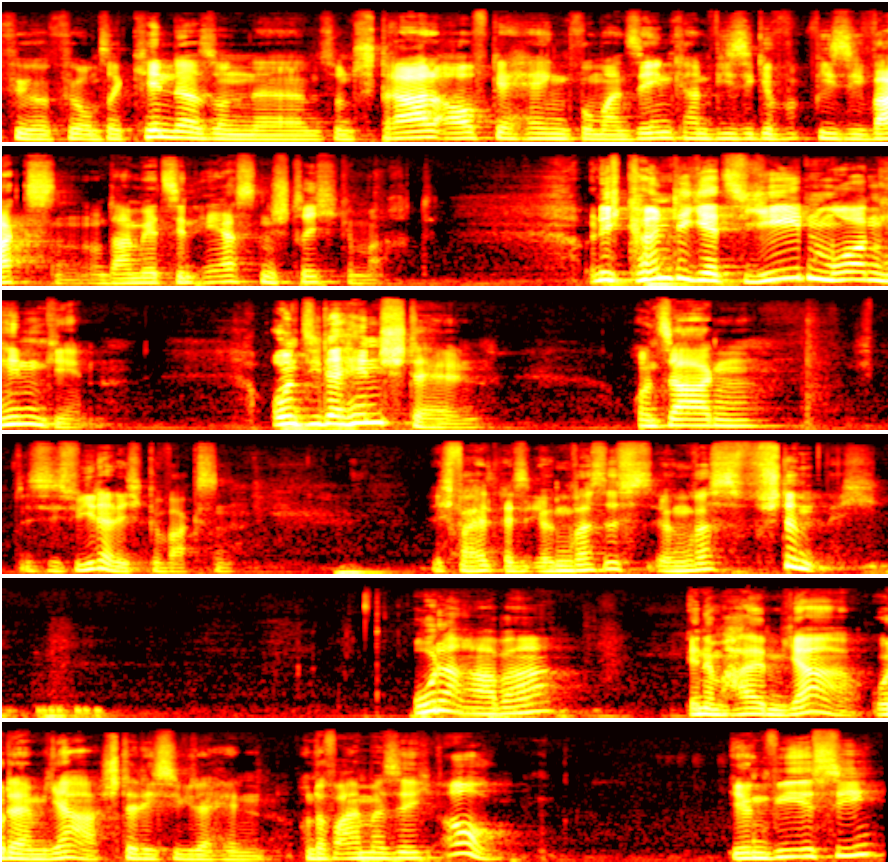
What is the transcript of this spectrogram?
für, für unsere Kinder so, ein, so einen Strahl aufgehängt, wo man sehen kann, wie sie, wie sie wachsen. Und da haben wir jetzt den ersten Strich gemacht. Und ich könnte jetzt jeden Morgen hingehen und sie dahinstellen und sagen, es ist wieder nicht gewachsen. Ich weiß, also irgendwas ist, irgendwas stimmt nicht. Oder aber in einem halben Jahr oder im Jahr stelle ich sie wieder hin und auf einmal sehe ich, oh, irgendwie ist sie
